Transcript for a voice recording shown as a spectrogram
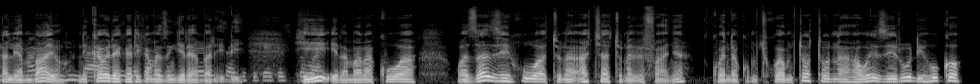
hali ambayo ni kawaida katika mazingira ya baridi. Hii ina maana kuwa wazazi huwa tunaacha tunavyofanya kwenda kumchukua mtoto na hawezi rudi huko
